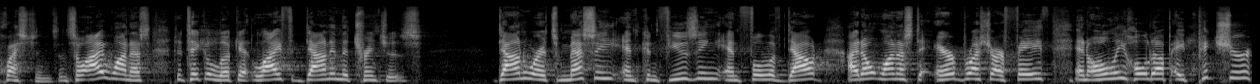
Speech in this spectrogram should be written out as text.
questions. And so I want us to take a look at life down in the trenches, down where it's messy and confusing and full of doubt. I don't want us to airbrush our faith and only hold up a picture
